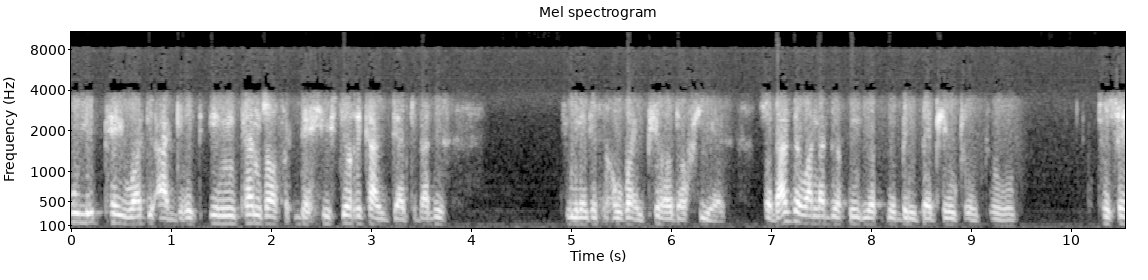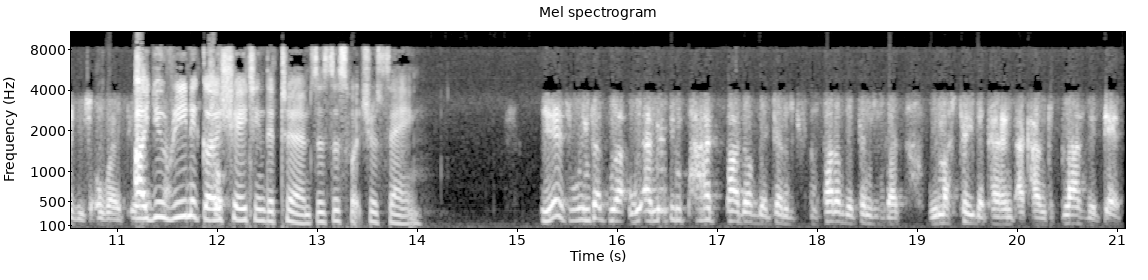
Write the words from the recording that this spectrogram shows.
fully pay what we agreed in terms of the historical debt that is accumulated over a period of years. So that's the one that we have been, battling to, to, to service over a period Are you renegotiating so, the terms? Is this what you're saying? Yes, in fact, we are, we are making part, part of the terms. Part of the terms is that we must pay the current account plus the debt.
